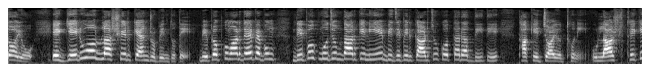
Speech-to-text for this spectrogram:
জয়ও এই গেরুয়া উল্লাসের কেন্দ্রবিন্দুতে। বিপ্লব কুমার দেব এবং দীপক মজুমদারকে নিয়ে বিজেপির কার্যকর্তারা দিতে থাকে জয়ধ্বনি। উল্লাস থেকে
